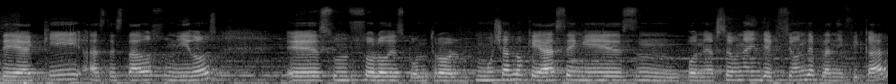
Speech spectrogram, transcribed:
de aquí hasta Estados Unidos es un solo descontrol. Muchas lo que hacen es mm, ponerse una inyección de planificar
